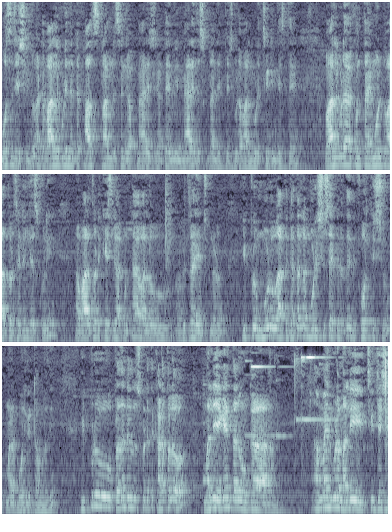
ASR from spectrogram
మోసం చేసిండు. అంటే వాళ్ళని కూడా ఏంటంటే ఫాల్స్ ప్రామిసింగ్ ఆఫ్ మ్యారేజ్ అంటే నేను మ్యారేజ్ చేసుకుంటా అని చెప్పేసి కూడా వాళ్ళని కూడా చీటింగ్ చేస్తే వాళ్ళు కూడా కొంత అమౌంట్ వాళ్ళతో సెటిల్ చేసుకుని వాళ్ళతో కేసులు కాకుండా వాళ్ళు విత్డ్రా చేయించుకున్నాడు. ఇప్పుడు మూడు గతంలో మూడు ఇష్యూస్ అయిపోయిన తర్వాత ఇది ఫోర్త్ ఇష్యూ మన భువనగిరి టౌన్లోది. ఇప్పుడు ప్రజెంట్ చూసుకుంటే కడపలో మళ్ళీ ఎగైన్ తను ఒక అమ్మాయిని కూడా మళ్ళీ చీట్ చేసి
